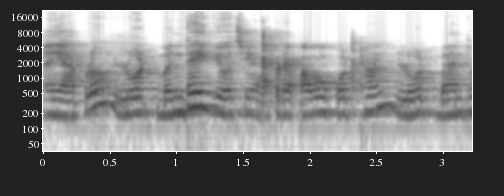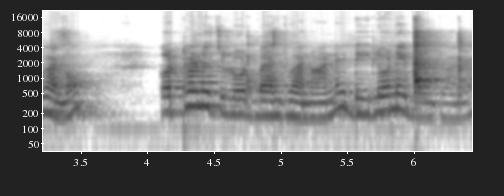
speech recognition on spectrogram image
અહીં આપણો લોટ બંધાઈ ગયો છે. આપણે આવો કઠણ લોટ બાંધવાનો. કઠણ જ લોટ બાંધવાનો અને ઢીલો નહીં બાંધવાનો.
